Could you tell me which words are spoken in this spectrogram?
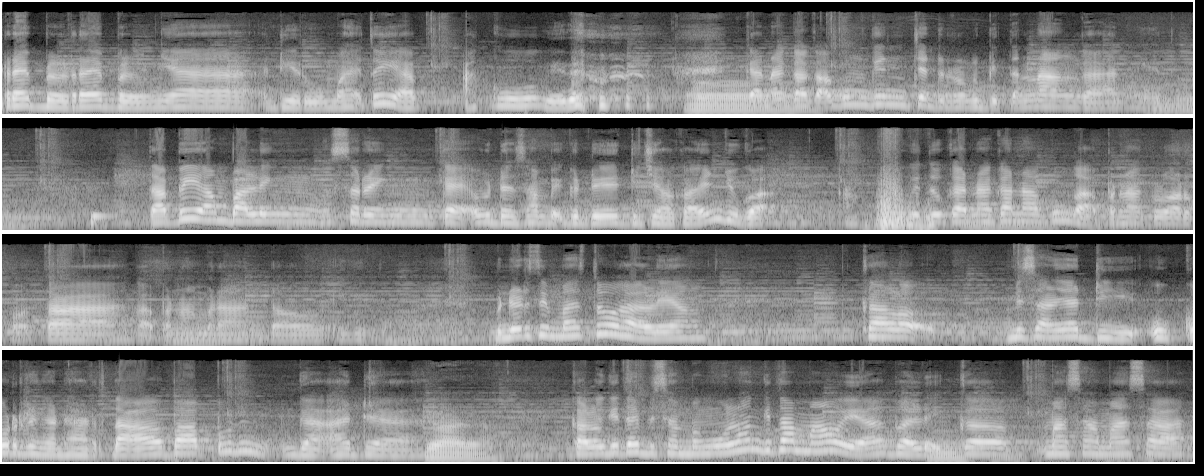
rebel-rebelnya di rumah itu ya aku gitu. Oh. karena kakakku mungkin cenderung lebih tenang kan gitu. Tapi yang paling sering kayak udah sampai gede dijagain juga aku gitu karena kan aku nggak pernah keluar kota nggak pernah merantau gitu. Bener sih mas tuh hal yang kalau misalnya diukur dengan harta apa pun nggak ada. Ya, ya. kalau kita bisa mengulang kita mau ya balik ke masa-masa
